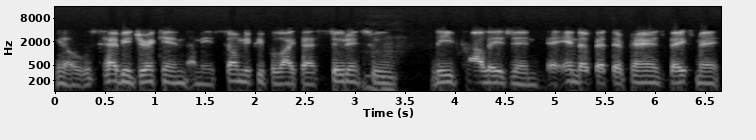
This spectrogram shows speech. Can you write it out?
you know, was heavy drinking. I mean, so many people like that. Students mm-hmm. who leave college and end up at their parents' basement.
